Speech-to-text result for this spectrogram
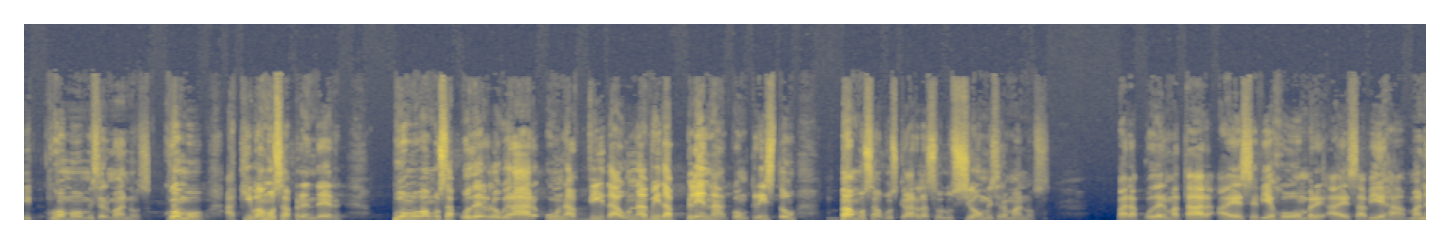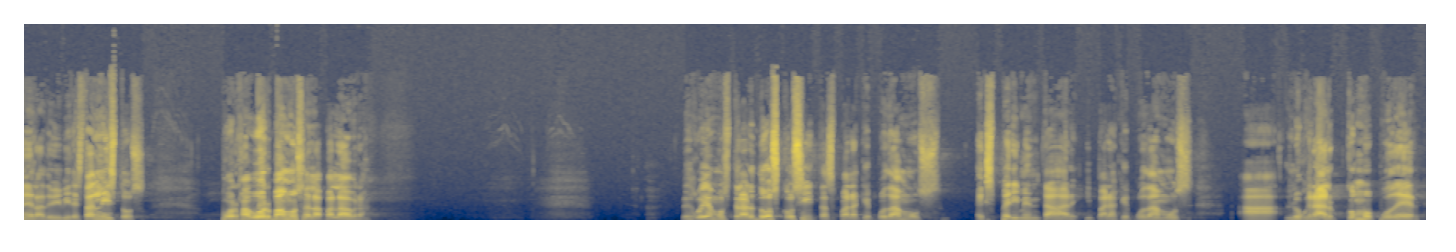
¿Y cómo, mis hermanos? ¿Cómo? Aquí vamos a aprender. ¿Cómo vamos a poder lograr una vida, una vida plena con Cristo? Vamos a buscar la solución, mis hermanos, para poder matar a ese viejo hombre, a esa vieja manera de vivir. ¿Están listos? Por favor, vamos a la palabra. Les voy a mostrar dos cositas para que podamos experimentar y para que podamos ah, lograr cómo poder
